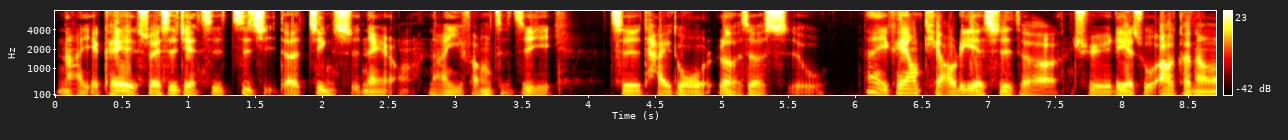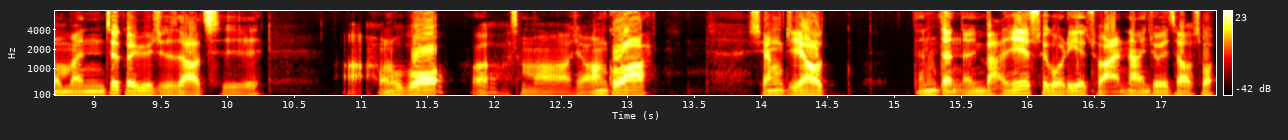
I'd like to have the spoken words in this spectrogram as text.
那也可以随时检视自己的进食内容，那以防止自己吃太多垃圾食物。那也可以用条列式的去列出啊，可能我们这个月就是要吃啊红萝卜，呃，什么小黄瓜、香蕉等等的，你把这些水果列出来，那你就会知道说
